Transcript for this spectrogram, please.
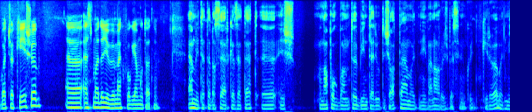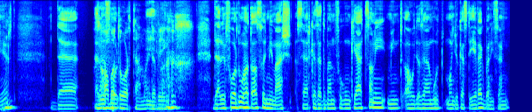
vagy csak később, ezt majd a jövő meg fogja mutatni. Említetted a szerkezetet, és a napokban több interjút is adtál, majd nyilván arról is beszélünk, hogy kiről, vagy miért, de az előfor... a tortán majd a végén. De előfordulhat az, hogy mi más szerkezetben fogunk játszani, mint ahogy az elmúlt mondjuk ezt években, hiszen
